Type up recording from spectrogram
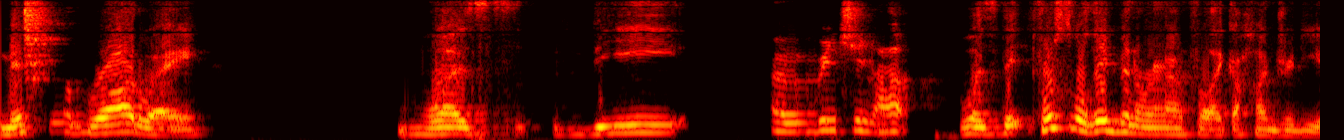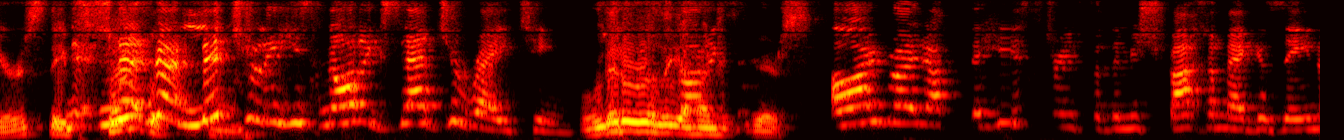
Mr. Broadway was the original. Uh, was the, first of all they've been around for like a hundred years. They've no, no, literally, not exaggerating. Literally hundred years. I wrote up the history for the Mishpacha magazine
